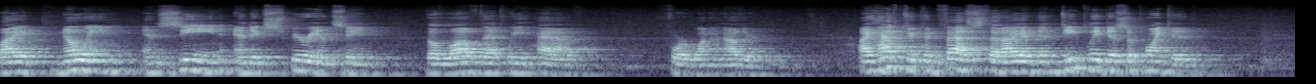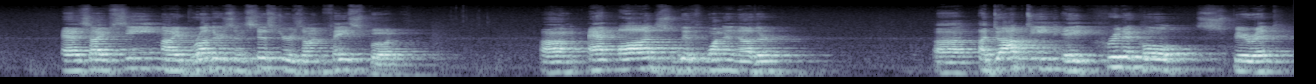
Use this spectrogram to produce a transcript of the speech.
by knowing and seeing and experiencing the love that we have for one another. I have to confess that I have been deeply disappointed as I've seen my brothers and sisters on Facebook um, at odds with one another, uh, adopting a critical spirit.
